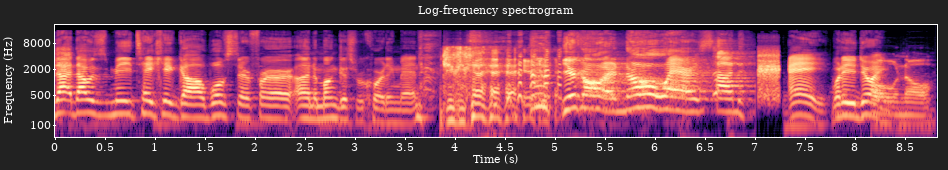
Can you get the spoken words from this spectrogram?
That that was me taking uh, Wolfster for an Among Us recording, man. You're going nowhere, son. Hey, what are you doing? oh no.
